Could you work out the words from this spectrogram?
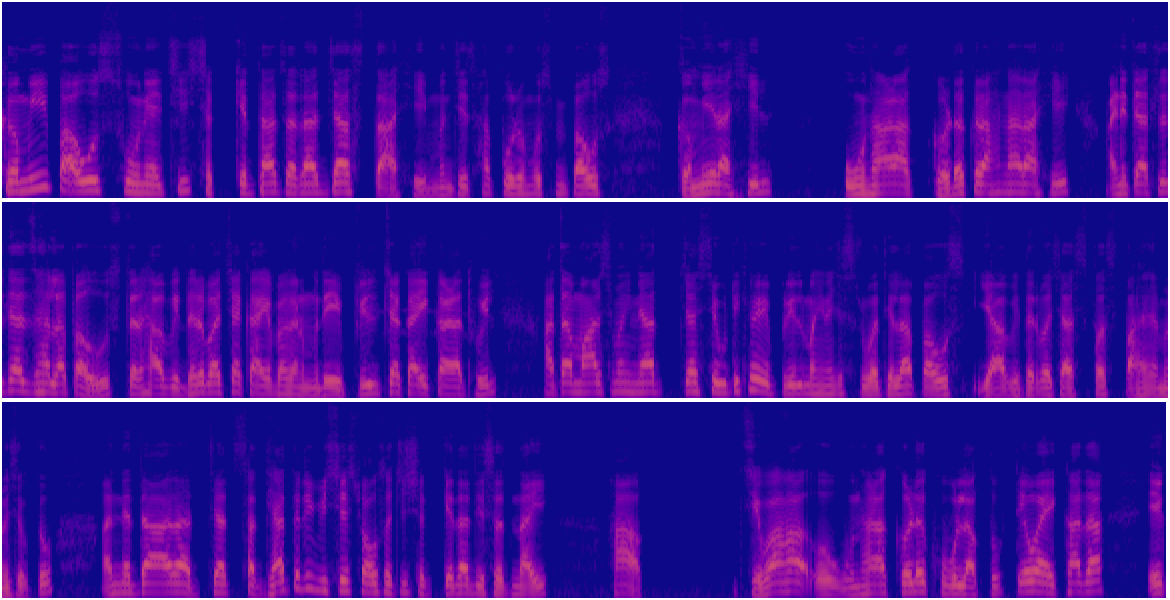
कमी पाऊस होण्याची शक्यता जरा जास्त आहे. म्हणजेच हा पूर्वमोसमी पाऊस कमी राहील उन्हाळा कडक राहणार आहे आणि त्यातल्या त्यात झाला पाऊस तर हा विदर्भाच्या काही भागांमध्ये एप्रिलच्या काही काळात होईल. आता मार्च महिन्याच्या शेवटी किंवा एप्रिल महिन्याच्या सुरुवातीला पाऊस या विदर्भाच्या आसपास पाहायला मिळू शकतो. अन्यथा राज्यात सध्या तरी विशेष पावसाची शक्यता दिसत नाही. हा जेव्हा हा उन्हाळा कडक होऊ लागतो तेव्हा एखादा एक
